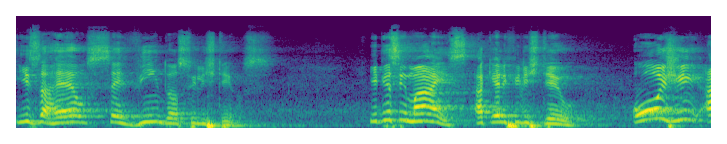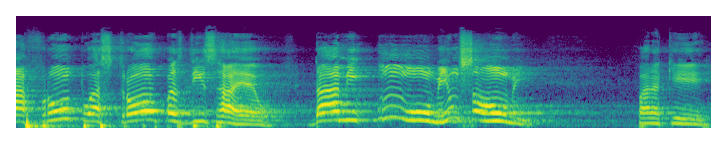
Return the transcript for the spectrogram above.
Israel servindo aos filisteus. E disse mais aquele filisteu: Hoje afronto as tropas de Israel, dá-me um homem, um só homem, para que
